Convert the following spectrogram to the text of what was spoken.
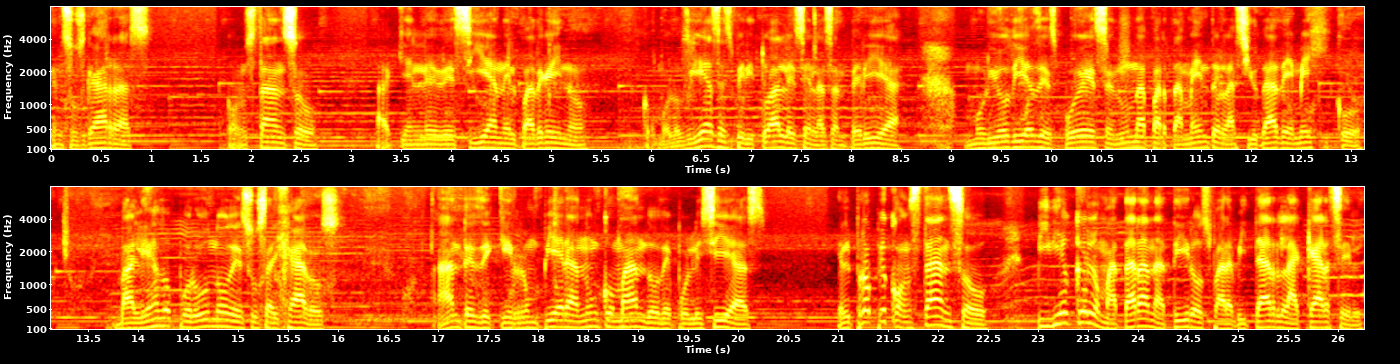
en sus garras. Constanzo, a quien le decían el padrino, como los guías espirituales en la santería, murió días después en un apartamento en la Ciudad de México, baleado por uno de sus ahijados. Antes de que irrumpieran un comando de policías, el propio Constanzo pidió que lo mataran a tiros para evitar la cárcel.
